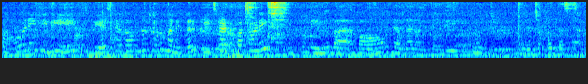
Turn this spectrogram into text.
పకోడీ తిని టేస్ట్ ఎలా ఉందో చూడు మన ఇద్దరు కీచినట్టు పకోడీ. ఇప్పుడు నేను బా బాగుంది అన్నాను అనుకోండి. నేను చెప్పొద్దు అస్సలు.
